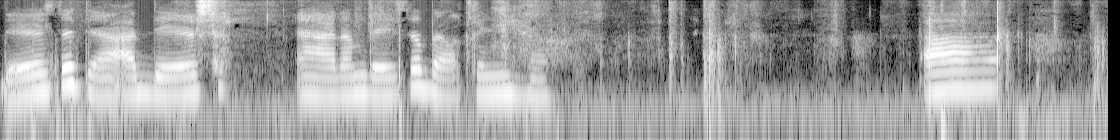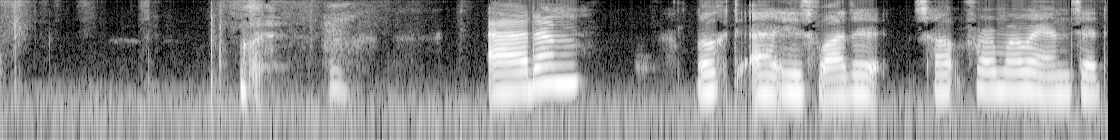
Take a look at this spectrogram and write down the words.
there's the dad, there's Adam, there's the balcony here. Uh, Adam looked at his father, stopped for a moment, and said,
